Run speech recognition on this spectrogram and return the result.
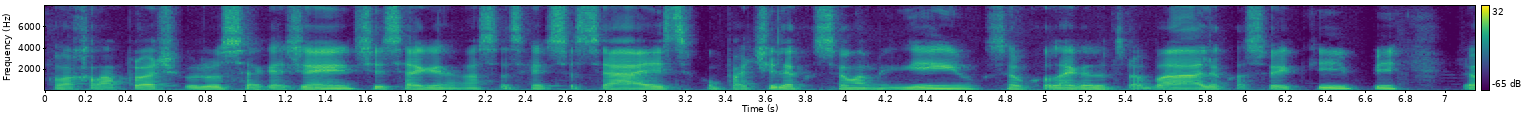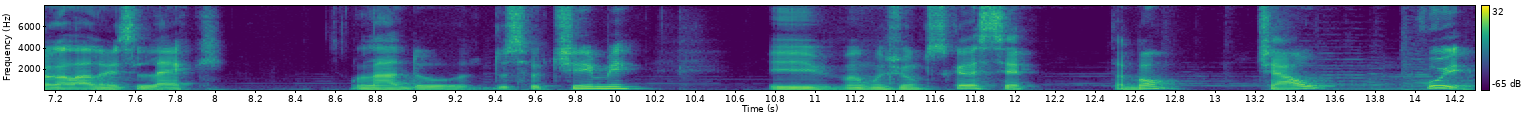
coloca lá Project Guru, segue a gente, segue nas nossas redes sociais, compartilha com seu amiguinho, com seu colega do trabalho, com a sua equipe, joga lá no Slack, lá do, do seu time e vamos juntos crescer, tá bom? Tchau! Fui!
